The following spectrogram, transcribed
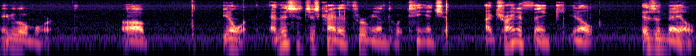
Maybe a little more. Uh, you know, and this is just kind of threw me onto a tangent. I'm trying to think, you know, as a male,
